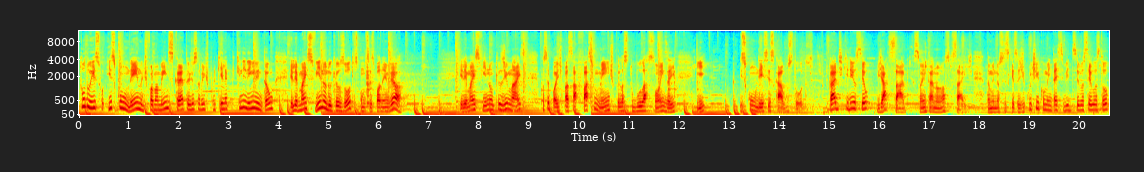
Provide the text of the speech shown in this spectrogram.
Tudo isso escondendo de forma bem discreta justamente porque ele é pequenininho, então ele é mais fino do que os outros, como vocês podem ver, ó. Ele é mais fino que os demais, você pode passar facilmente pelas tubulações aí e esconder esses cabos todos. Para adquirir o seu, já sabe, é só entrar no nosso site. Também não se esqueça de curtir e comentar esse vídeo se você gostou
